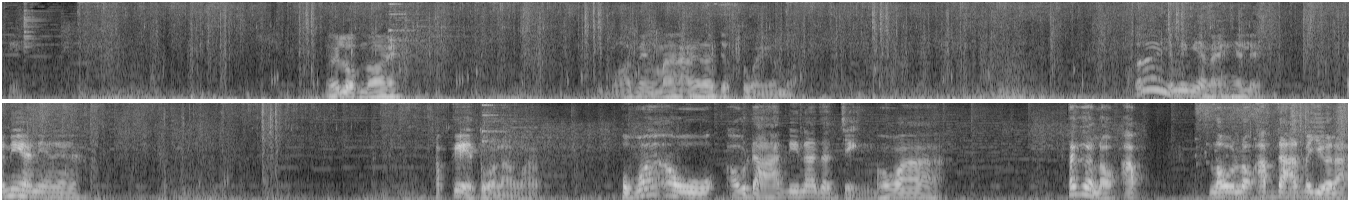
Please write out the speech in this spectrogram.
เคเฮ้ยหลบหน่อยบอสแม่งมาแล้วเราจะซวยกันหมด เอ้ยยังไม่มีอะไรให้เลย อันนี้อันนี้อันนี้อัปเกรดตัวเราครับ ผมว่าเอาเอาดาร์ตนี่น่าจะเจ๋งเพราะว่า ถ้าเกิดเราอัพเราเราอัพดาร์ตมาเยอะละ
